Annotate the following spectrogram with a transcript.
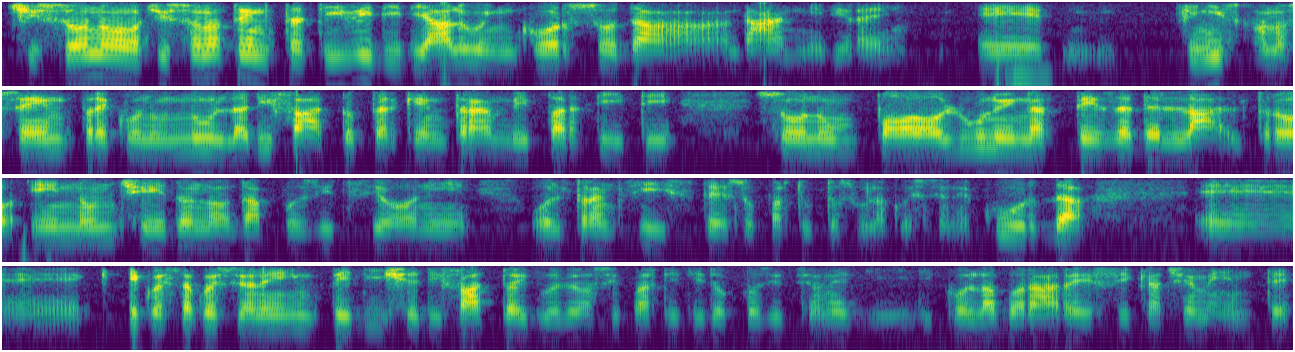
Ci sono, ci sono, tentativi di dialogo in corso da, da anni, direi, e finiscono sempre con un nulla di fatto perché entrambi i partiti sono un po' l'uno in attesa dell'altro e non cedono da posizioni oltranziste, soprattutto sulla questione kurda. E questa questione impedisce di fatto ai due grossi partiti d'opposizione di, di collaborare efficacemente.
